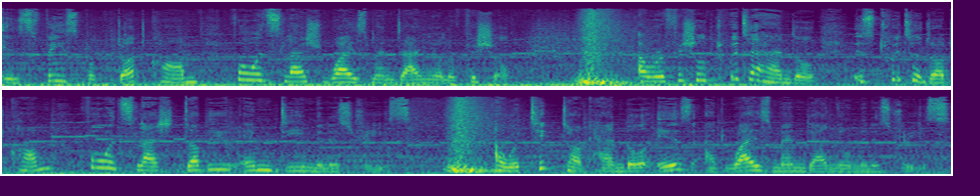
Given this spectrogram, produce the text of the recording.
is facebook.com forward slash Wiseman Daniel Official. Our official Twitter handle is twitter.com forward slash WMD Ministries. Our TikTok handle is at Wiseman Daniel Ministries.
